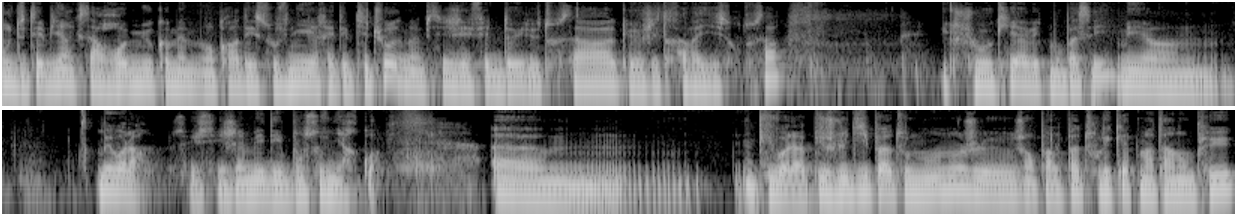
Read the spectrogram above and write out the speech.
vous doutez bien que ça remue quand même encore des souvenirs et des petites choses, même si j'ai fait le deuil de tout ça, que j'ai travaillé sur tout ça, et que je suis OK avec mon passé. Mais, euh, mais voilà, c'est jamais des bons souvenirs, quoi. Euh, puis voilà, puis je le dis pas à tout le monde, je j'en parle pas tous les quatre matins non plus.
